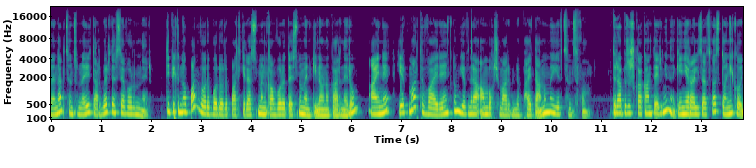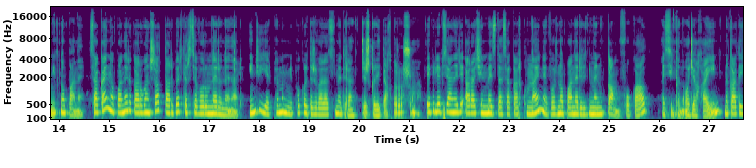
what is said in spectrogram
ունենալ ցնցումների տարբեր դրսևորումներ։ Տիպիկ նոպան, որը բոլորը պատկերացնում են կամ որը տեսնում են կինոնկարներում, այն է, երբ մարդը վայր է ընկնում եւ նրա ամբողջ մարմինը փայտանում է եւ ցնցվում։ Դրա բժշկական տերմինը գեներալիզացված տոնիկ-կլոնիկ նոպան է։ Սակայն նոպաները կարող են շատ տարբեր դրսևորումներ ունենալ, ինչը երբեմն մի փոքր դժվարացնում է դրանց ճշգրիտ ախտորոշումը։ Էպիլեպսիաների առաջին մեծ դասակարգումն այն է, որ նոպաները լինում են կամ ֆոկալ, այսինքն օջախային, նկատի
